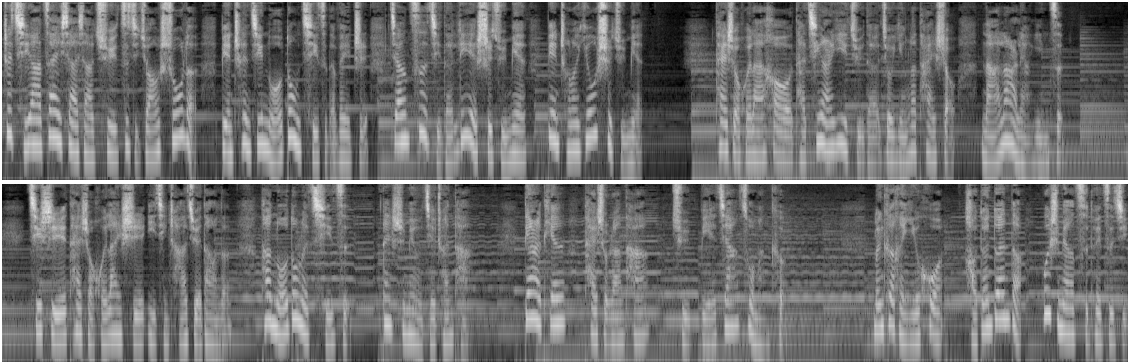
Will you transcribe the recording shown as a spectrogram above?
这棋啊再下下去自己就要输了，便趁机挪动棋子的位置，将自己的劣势局面变成了优势局面。太守回来后，他轻而易举的就赢了太守，拿了二两银子。其实太守回来时已经察觉到了，他挪动了棋子，但是没有揭穿他。第二天，太守让他去别家做门客。门客很疑惑，好端端的为什么要辞退自己？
